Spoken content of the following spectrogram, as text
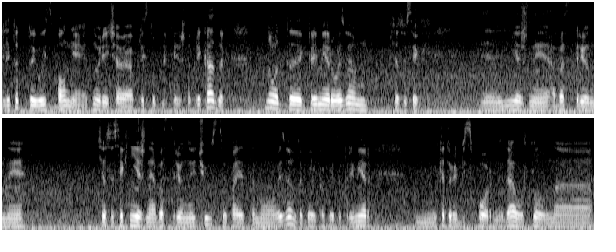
или тот, кто его исполняет? Ну, речь о преступных, конечно, приказах. Ну вот, э, к примеру, возьмем сейчас у всех нежные, обостренные, сейчас у всех нежные, обостренные чувства, поэтому возьмем такой какой-то пример, который бесспорный, да, условно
